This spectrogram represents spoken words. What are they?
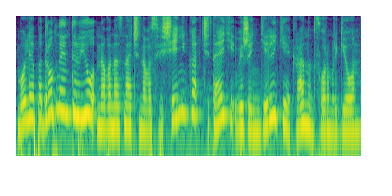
Более подробное интервью новоназначенного священника читайте в еженедельнике «Экран Информ Регион».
